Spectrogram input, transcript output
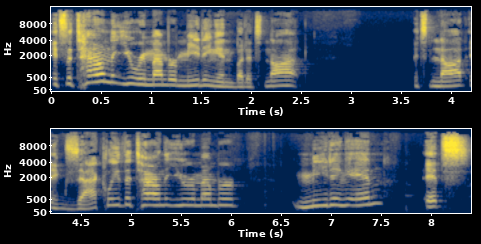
it's the town that you remember meeting in, but it's not. It's not exactly the town that you remember meeting in. It's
